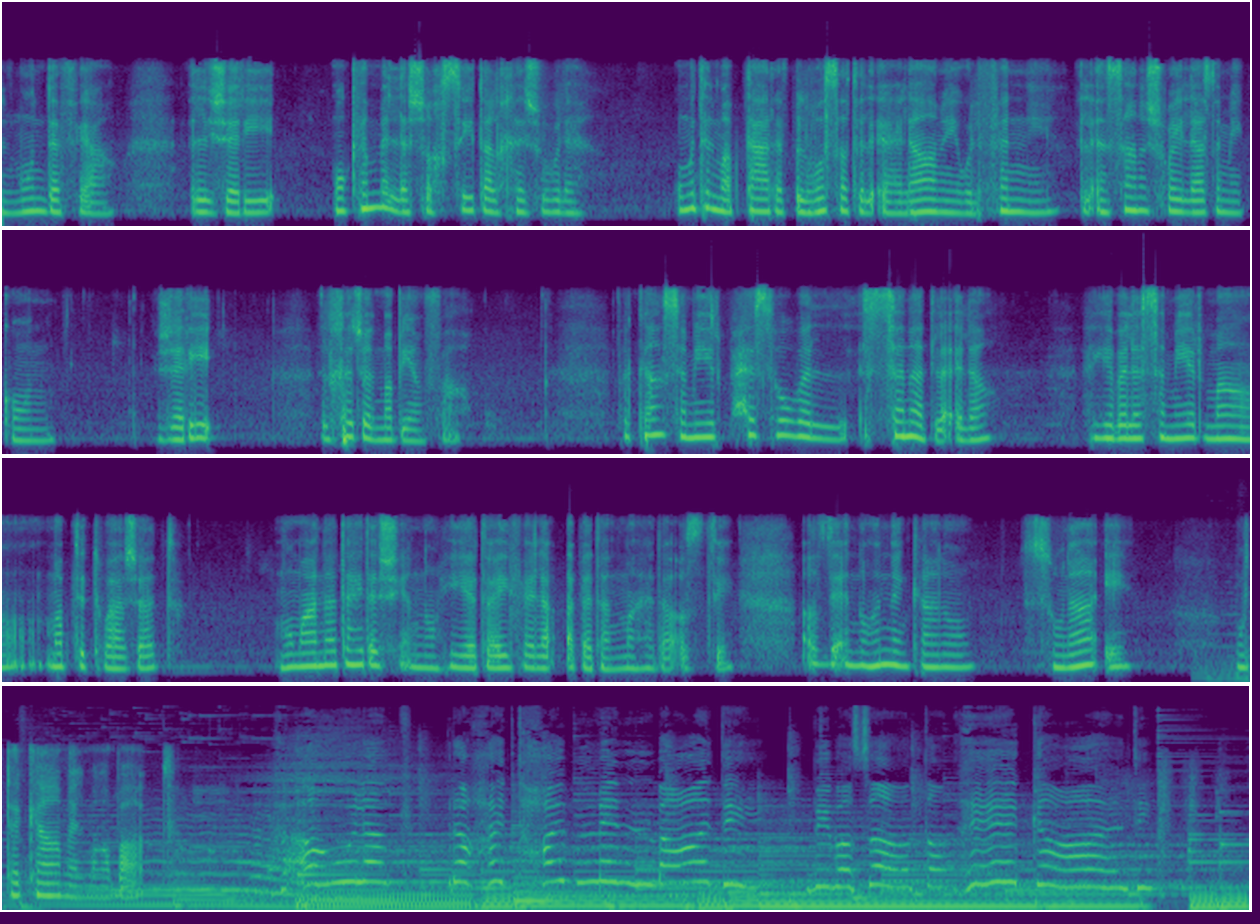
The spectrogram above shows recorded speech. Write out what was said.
المندفع الجريء مكمل لشخصيتها الخجولة. ومثل ما بتعرف بالوسط الإعلامي والفني الإنسان شوي لازم يكون جريء. الخجل ما بينفع. فكان سمير بحس هو السند لإلها. هي بلا سمير ما ما بتتواجد. مو معناتها هيدا الشيء إنه هي ضعيفة لا ابدا ما هذا قصدي. قصدي إنه هن كانوا ثنائي متكامل مع بعض. قولك رح تحب من بعدي ببساطة هيك عادي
